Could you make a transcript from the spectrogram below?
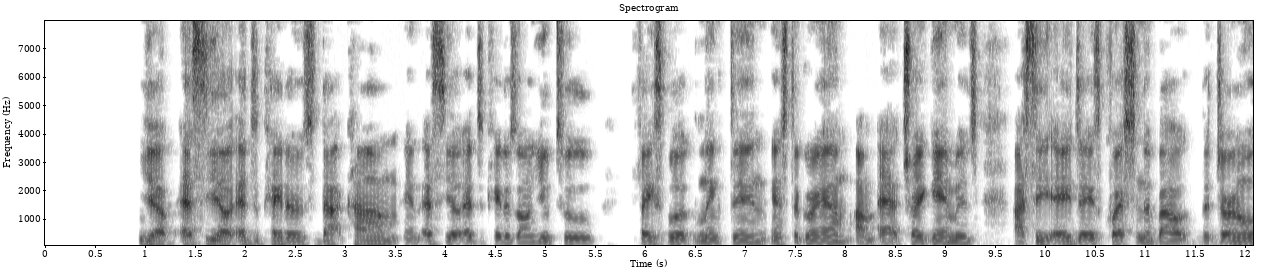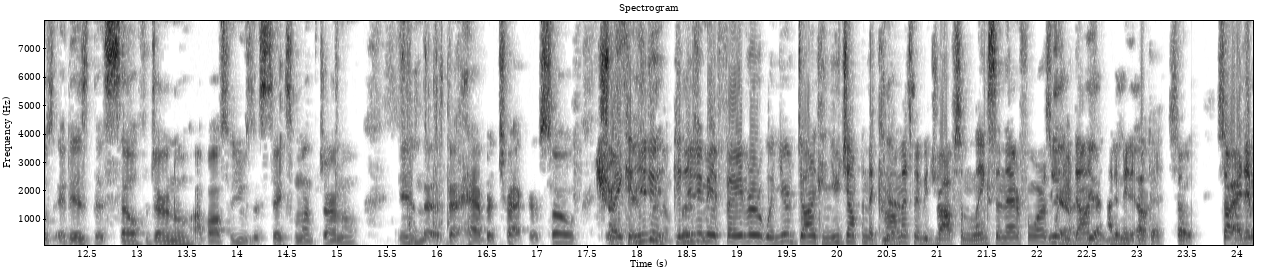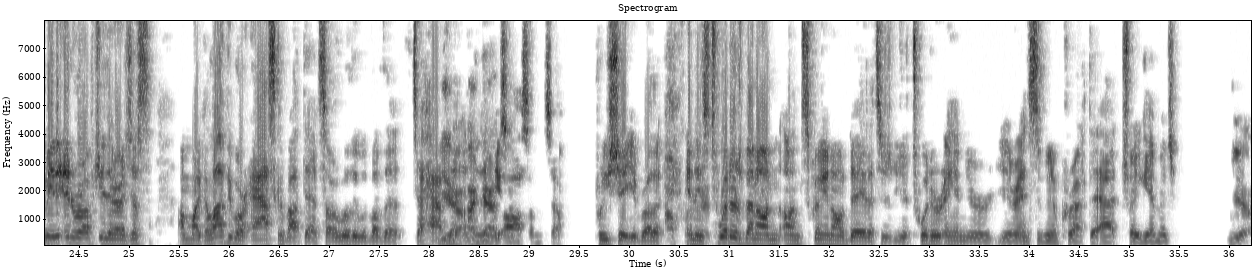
Yep, SELeducators.com and SEL Educators on YouTube, Facebook, LinkedIn, Instagram. I'm at Trey Gamage. I see AJ's question about the journals. It is the self journal. I've also used a six month journal and the, the habit tracker. So Trey, can you do can you do me a favor when you're done? Can you jump in the comments? Yeah. Maybe drop some links in there for us yeah, when you're done. Yeah, I didn't mean to, okay. So sorry, I didn't mean to interrupt you there. I just I'm like a lot of people are asking about that, so I really would love to to have that. And it'd be you. awesome. So Appreciate you, brother. And his Twitter's been on, on screen all day. That's your Twitter and your your Instagram, correct? At Trey Gamage. Yeah.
